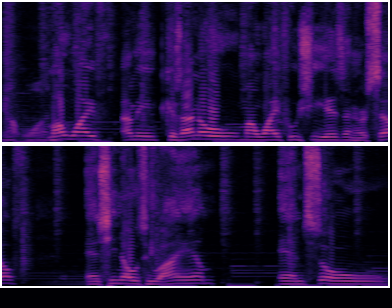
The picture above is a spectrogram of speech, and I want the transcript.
Not one. My wife, I mean, because I know my wife who she is and herself, and she knows who I am. And so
